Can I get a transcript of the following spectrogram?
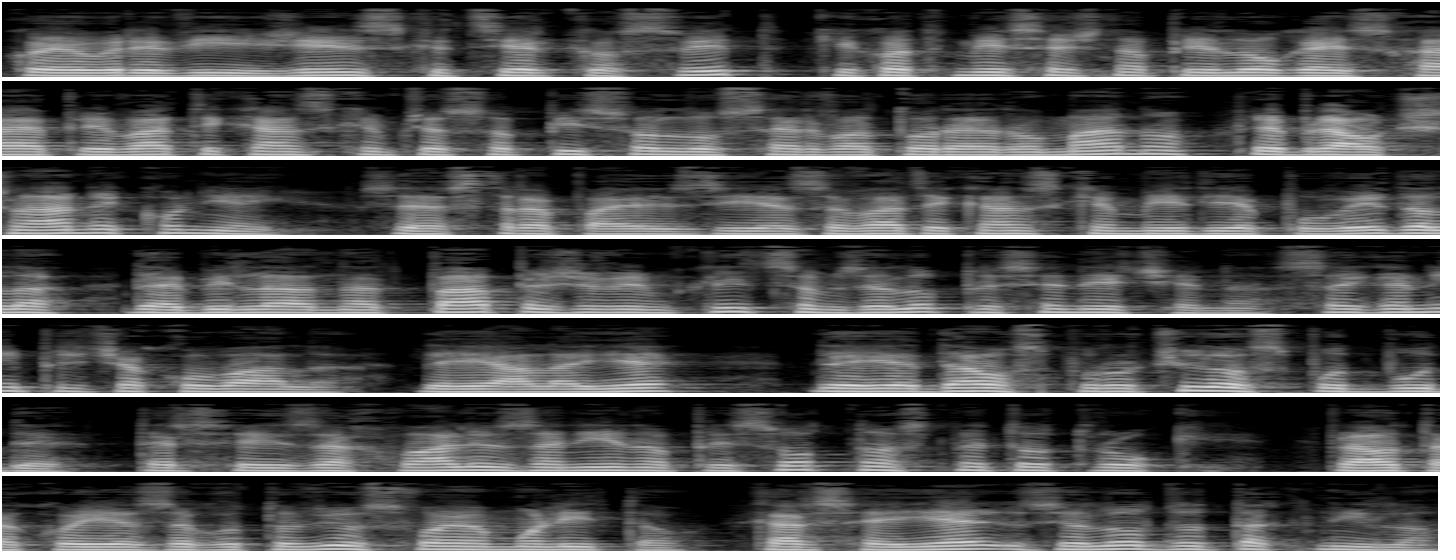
ko je v reviji Ženske crkve svet, ki kot mesečna priloga izhaja pri vatikanskem časopisu L'Osservatore Romano, prebral članek o njej. Sestra Paezija za vatikanske medije povedala, da je bila nad papeževim klicem zelo presenečena, saj ga ni pričakovala. Dejala je, da je dal sporočilo spodbude ter se ji zahvalil za njeno prisotnost med otroki. Prav tako je zagotovil svojo molitev, kar se je zelo dotaknilo,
